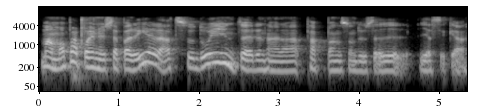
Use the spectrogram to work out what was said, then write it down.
mamma och pappa har ju nu separerat så då är ju inte den här pappan som du säger Jessica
